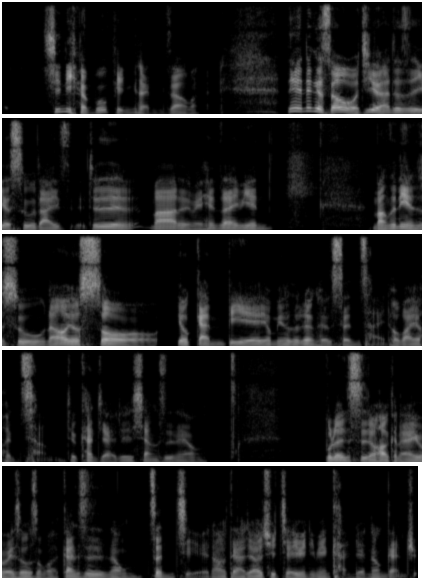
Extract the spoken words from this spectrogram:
心里很不平衡，你知道吗？因为那个时候我基本上就是一个书呆子，就是妈的每天在那边忙着念书，然后又瘦，又干瘪，又没有任何身材，头发又很长，就看起来就是像是那种不认识的话，可能还以为说什么干事那种正杰，然后等下就要去监狱里面砍人那种感觉。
